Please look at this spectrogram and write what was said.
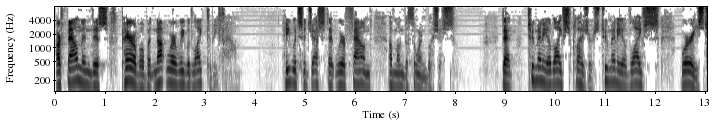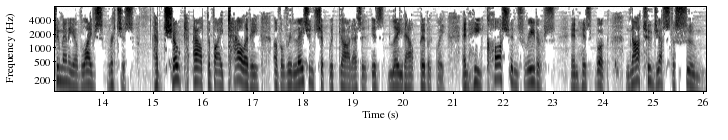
are found in this parable, but not where we would like to be found. He would suggest that we're found among the thorn bushes, that too many of life's pleasures, too many of life's worries, too many of life's riches have choked out the vitality of a relationship with God as it is laid out biblically. And he cautions readers in his book not to just assume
